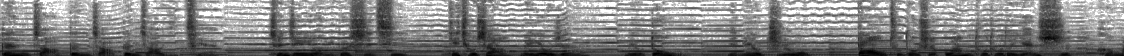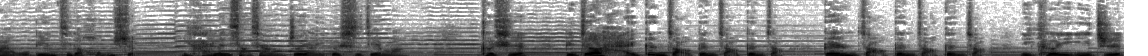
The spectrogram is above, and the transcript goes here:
更早、更早、更早以前，曾经有一个时期，地球上没有人，没有动物，也没有植物，到处都是光秃秃的岩石和漫无边际的洪水。你还能想象这样一个世界吗？可是，比这还更早、更早、更早、更早、更早、更早，你可以一直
